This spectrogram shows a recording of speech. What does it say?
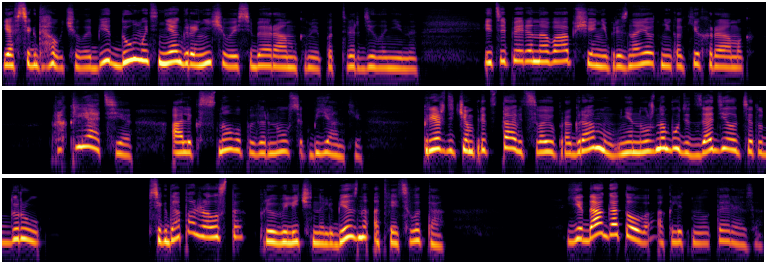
Я всегда учила Би думать, не ограничивая себя рамками, подтвердила Нина. И теперь она вообще не признает никаких рамок. Проклятие! Алекс снова повернулся к Бьянке. Прежде чем представить свою программу, мне нужно будет заделать эту дыру. «Всегда пожалуйста», — преувеличенно любезно ответила та. «Еда готова!» — окликнула Тереза.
